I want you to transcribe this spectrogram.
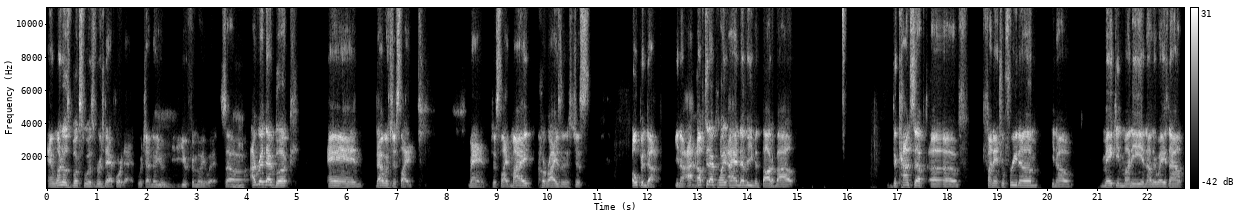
And one of those books was Rich Dad Poor Dad, which I know mm. you're you're familiar with. So mm-hmm. I read that book, and that was just like, man, just like my horizons just opened up. You know, mm-hmm. I, up to that point, I had never even thought about the concept of financial freedom. You know, making money in other ways. Now,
